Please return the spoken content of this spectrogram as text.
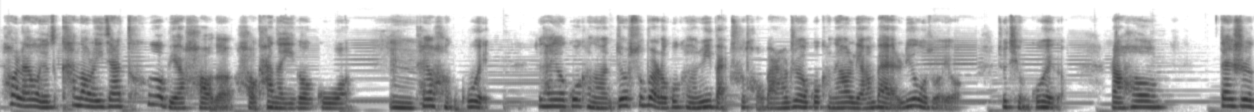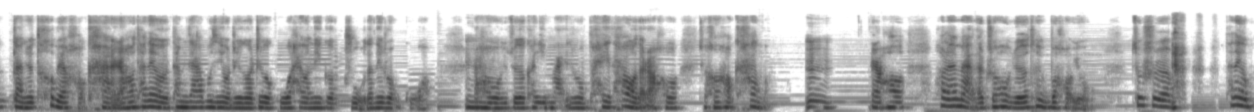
后来我就看到了一家特别好的、好看的一个锅，嗯它又很贵，就它一个锅可能就是苏泊尔的锅可能就一百出头吧，然后这个锅可能要两百六左右，就挺贵的。然后，但是感觉特别好看。然后它那个他们家不仅有这个这个锅，还有那个煮的那种锅，然后我就觉得可以买这种配套的，然后就很好看嘛。嗯然后后来买了之后，我觉得特别不好用，就是 它那个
